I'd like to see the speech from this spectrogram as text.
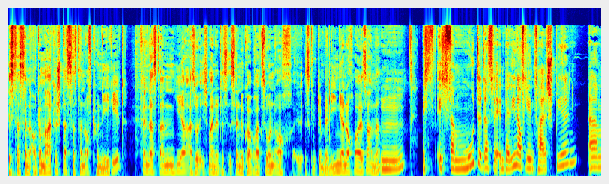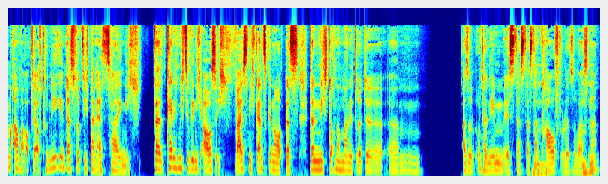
Ist das dann automatisch, dass das dann auf Tournee geht? Wenn das dann hier, also ich meine, das ist ja eine Kooperation auch, es gibt in Berlin ja noch Häuser, ne? Mhm. Ich, ich vermute, dass wir in Berlin auf jeden Fall spielen, ähm, aber ob wir auf Tournee gehen, das wird sich dann erst zeigen. Ich, da kenne ich mich zu wenig aus. Ich weiß nicht ganz genau, ob das dann nicht doch nochmal eine dritte, ähm, also Unternehmen ist, dass das dann mhm. kauft oder sowas, mhm. ne?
